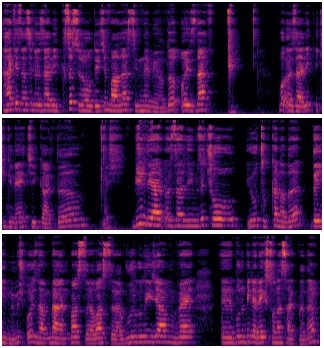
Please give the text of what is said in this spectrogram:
herkesin sil özelliği kısa süre olduğu için bazen silinemiyordu. O yüzden bu özellik iki güne çıkartılmış. Bir diğer özelliğimize çoğu YouTube kanalı değinmemiş. O yüzden ben bastıra bastıra vurgulayacağım ve e, bunu bilerek sona sakladım.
